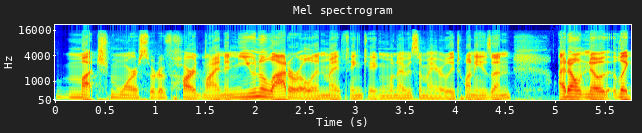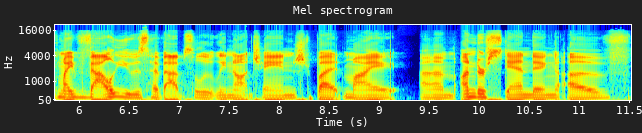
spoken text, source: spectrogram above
much more sort of hardline and unilateral in my thinking when I was in my early 20s and I don't know like my values have absolutely not changed, but my um, understanding of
